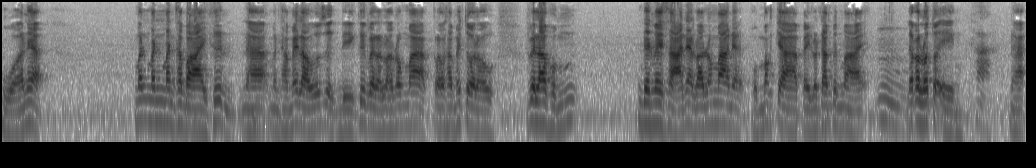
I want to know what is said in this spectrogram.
หัวเนี่ยมันมันมันสบายขึ้นนะฮะมันทำให้เรารู้สึกดีขึ้นเวลาร้อนมากๆเราทำให้ตัวเรา เวลาผม เดินไปศาลเนี่ยร้อนมากๆเนี่ยผมมักจะไปรดน้ำต้นไม้ อืมแล้วก็ลดตัวเองค่ะนะฮะ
